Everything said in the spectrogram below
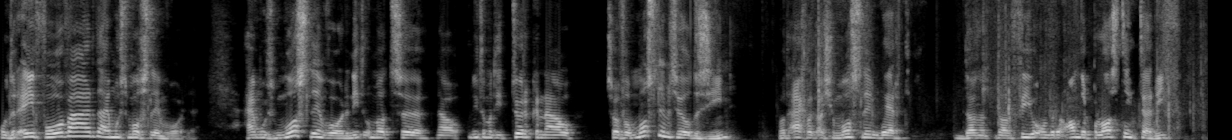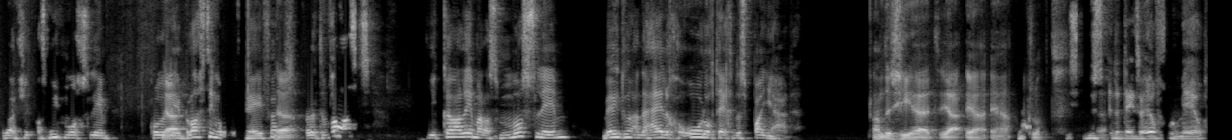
Onder één voorwaarde, hij moest moslim worden. Hij moest moslim worden, niet omdat, ze, nou, niet omdat die Turken nou zoveel moslims wilden zien. Want eigenlijk als je moslim werd, dan, dan viel je onder een ander belastingtarief. Als je als niet-moslim kon er Ja. belasting op geven. Ja. Maar het was, je kan alleen maar als moslim meedoen aan de heilige oorlog tegen de Spanjaarden. Aan de jihad, ja, ja, ja, klopt. Dus, dus dat deed wel heel formeel.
